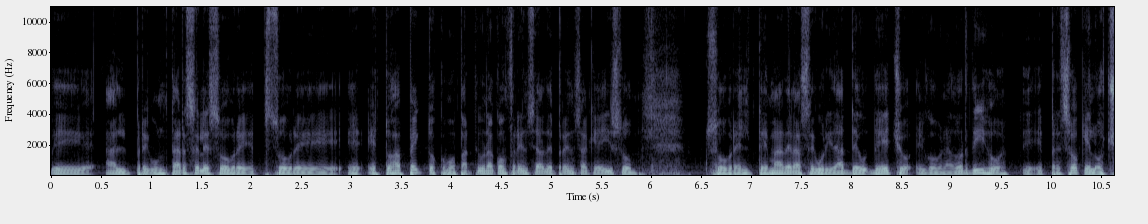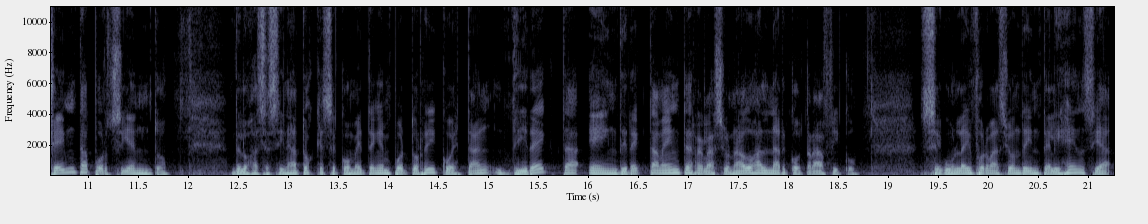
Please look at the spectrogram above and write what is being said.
Eh, al preguntársele sobre, sobre eh, estos aspectos como parte de una conferencia de prensa que hizo sobre el tema de la seguridad. De, hecho, el gobernador dijo, expresó que el 80% de los asesinatos que se cometen en Puerto Rico están directa e indirectamente relacionados al narcotráfico según la información de inteligencia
